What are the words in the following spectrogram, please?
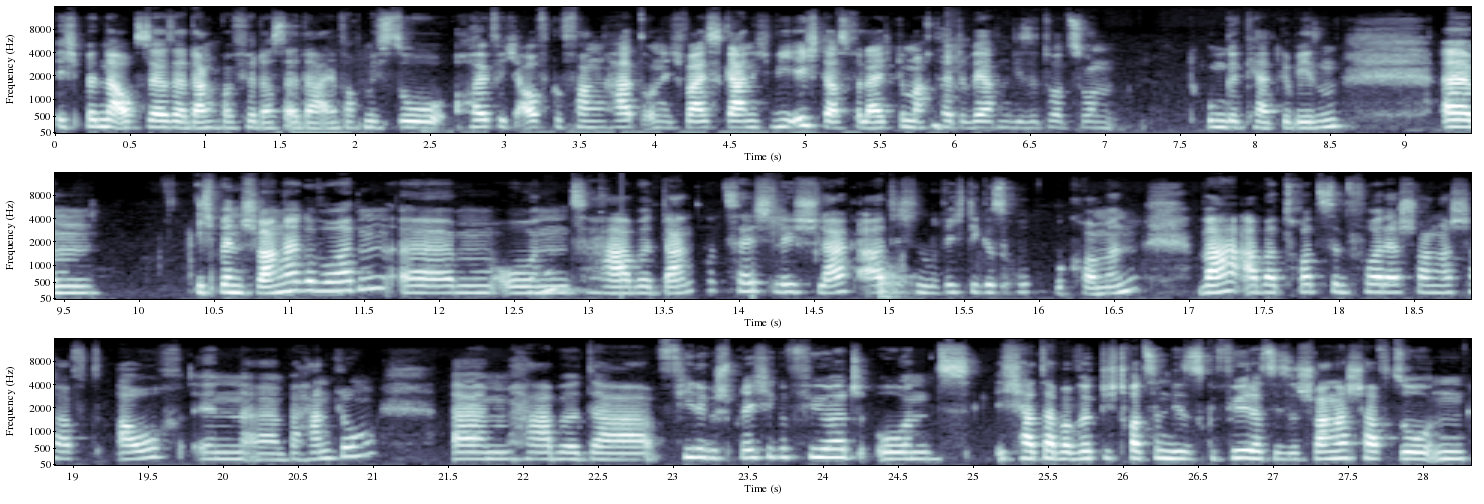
ich bin da auch sehr, sehr dankbar für, dass er da einfach mich so häufig aufgefangen hat. Und ich weiß gar nicht, wie ich das vielleicht gemacht hätte, wären die Situation umgekehrt gewesen. Ähm, ich bin schwanger geworden ähm, und mhm. habe dann tatsächlich schlagartig ein richtiges Hoch bekommen, war aber trotzdem vor der Schwangerschaft auch in äh, Behandlung ähm, habe da viele Gespräche geführt und ich hatte aber wirklich trotzdem dieses Gefühl, dass diese Schwangerschaft so ein,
